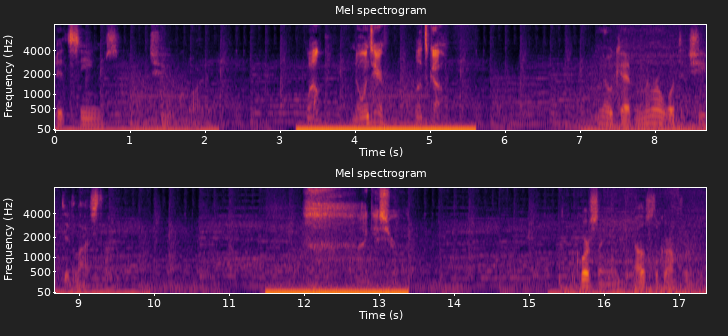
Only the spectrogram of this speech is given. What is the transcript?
It seems too quiet. Well, no one's here. Let's go. No, Kevin, remember what the chief did last time? Right. Of course I am. Now let's look around for it.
